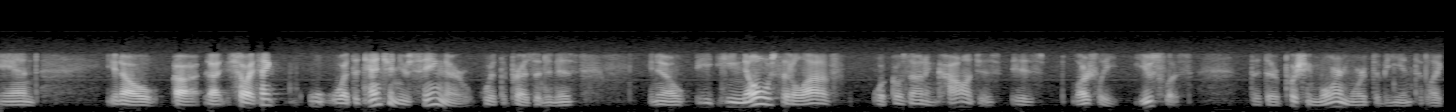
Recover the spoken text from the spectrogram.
And, you know, uh, so I think what the tension you're seeing there with the president is, you know, he, he knows that a lot of what goes on in colleges is largely useless. That they're pushing more and more to be into like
